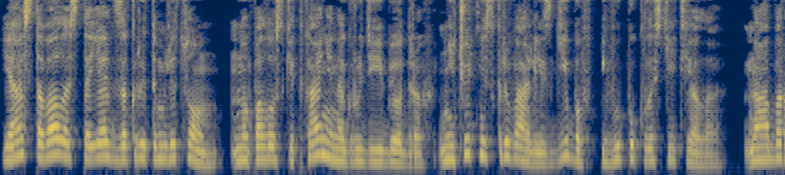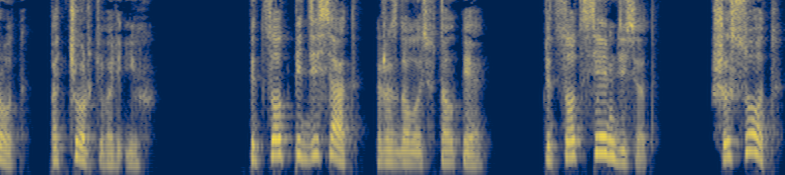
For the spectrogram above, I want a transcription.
Я оставалась стоять с закрытым лицом, но полоски ткани на груди и бедрах ничуть не скрывали изгибов и выпуклостей тела. Наоборот, подчеркивали их. «Пятьсот пятьдесят!» – раздалось в толпе. «Пятьсот семьдесят! Шестьсот!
